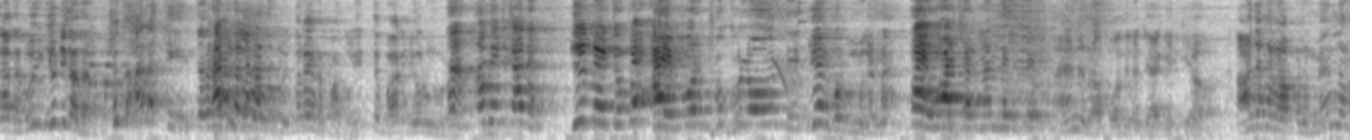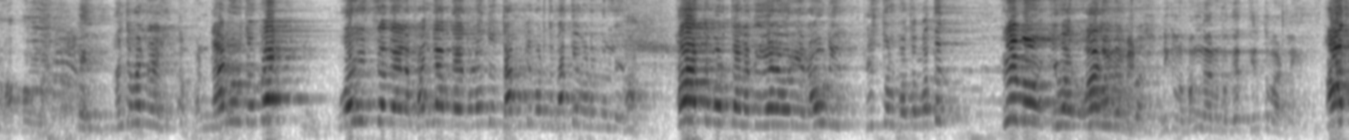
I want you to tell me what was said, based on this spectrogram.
ಕಾದರ್ ಯೂಟಿ ಕಾದರ್ ಶುಕ ಹರತಿ ಬರೆಯರಪ್ಪ ಆಗ್ಲಿ ಇತ್ತೆ ಬಾರಿ ಜೋರು ಅಮೇಟ್ ಕಾದರ್ ಈ ಮೇಟ್ ತುಪ್ಪೆ ಐ ಪೊರ್ಪು ಕುಲೋ ಏರ್ ಪೊರ್ಪು ಮಗಣ್ಣ ಐ ವಾಲ್ಟರ್ ನಂದಲಿತೆ ನಾನು ರಾಪ ಒಂದಿನ ಜಾಗೆಟ್ಟಿ ಆಜನ ರಾಪನು ಮೇಲ್ನ ರಾಪ ಅಂತ ಅಂತ ಮಾಡ್ರಿ ನಡೂರು ತುಪ್ಪೆ ಒರಿಸ್ಸದ ಪಂಜಾಬ್ ದೇಗುಲೊಂದು ತಮ್ಕಿ ಬಡ್ದು ಮಧ್ಯ ಮಾಡೋಂಗಿಲ್ಲ ಹಾತು ಬರ್ತಾನಕ ಏರವರಿ ರೌಡಿ ಪಿಸ್ತೂಲ್ ಬತ್ತ ಮತ್ತೆ ರಿಮೋ ಇವರ್ ವಾರ್ನಿಂಗ್ నీకు బంగారం మీద తీర్థ వాడలే ಆತ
